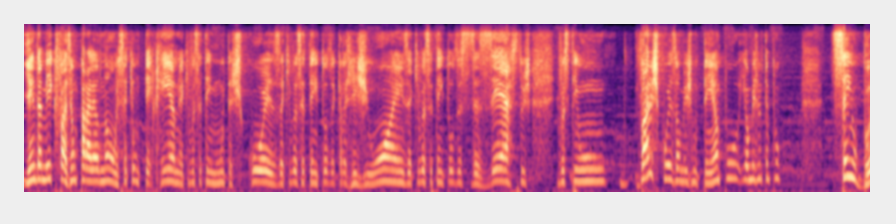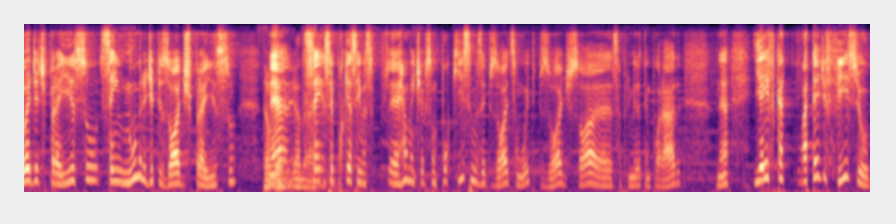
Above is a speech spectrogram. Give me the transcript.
e ainda meio que fazer um paralelo, não, isso aqui é um terreno, aqui você tem muitas coisas, aqui você tem todas aquelas regiões, aqui você tem todos esses exércitos, e você tem um, várias coisas ao mesmo tempo, e ao mesmo tempo sem o budget para isso, sem o número de episódios para isso. Também né? é verdade. Sem, sem- porque assim, é, realmente são pouquíssimos episódios, são oito episódios só essa primeira temporada. Né? E aí fica até difícil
